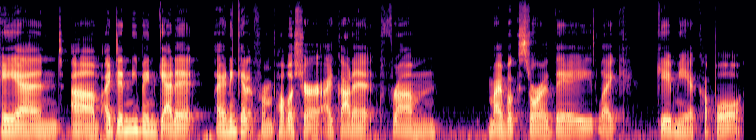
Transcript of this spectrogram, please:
and um, I didn't even get it I didn't get it from a publisher. I got it from my bookstore. They like gave me a couple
